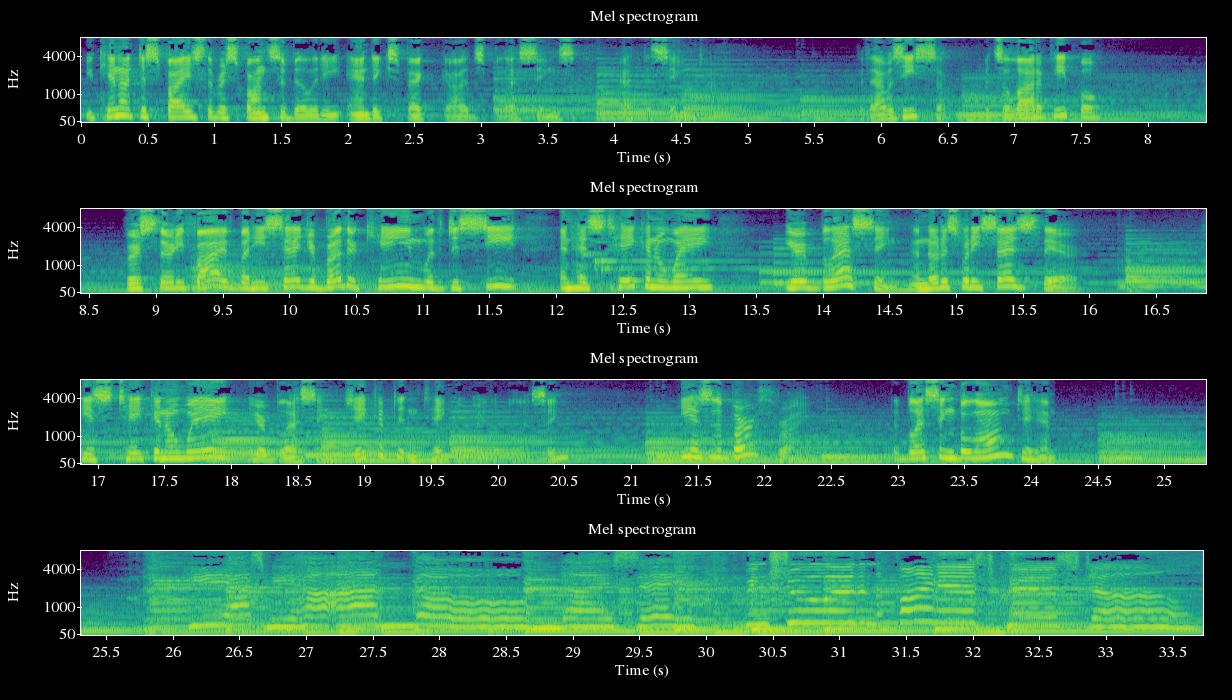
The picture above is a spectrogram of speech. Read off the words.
You cannot despise the responsibility and expect God's blessings at the same time. But that was Esau. It's a lot of people. Verse 35 But he said, Your brother came with deceit and has taken away your blessing. And notice what he says there. He has taken away your blessing. Jacob didn't take away the blessing, he has the birthright. The blessing belonged to him. He asked me how I know, and I say it rings truer than the finest crystal.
